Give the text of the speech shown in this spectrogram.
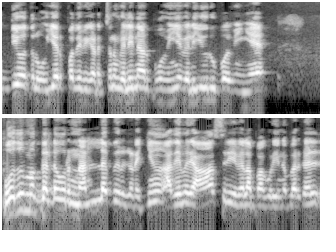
உத்தியோகத்தில் உயர் பதவி கிடைச்சிடும் வெளிநாடு போவீங்க வெளியூர் போவீங்க. பொதுமக்கள்கிட்ட ஒரு நல்ல பேர் கிடைக்கும். அதே மாதிரி ஆசிரியர் வேலை பார்க்கக்கூடிய நபர்கள்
